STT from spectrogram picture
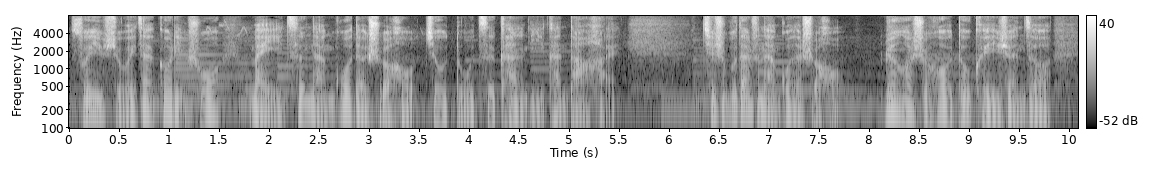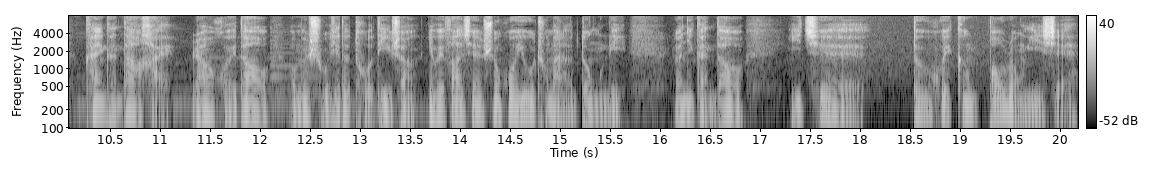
所以许巍在歌里说：“每一次难过的时候，就独自看一看大海。”其实不单是难过的时候，任何时候都可以选择看一看大海，然后回到我们熟悉的土地上，你会发现生活又充满了动力，让你感到一切都会更包容一些。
